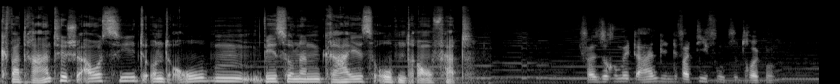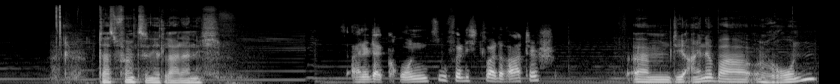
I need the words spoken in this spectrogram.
quadratisch aussieht und oben wie so einen Kreis obendrauf hat. Ich versuche mit der Hand in die Vertiefung zu drücken. Das funktioniert leider nicht. Ist eine der Kronen zufällig quadratisch? Ähm, die eine war rund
